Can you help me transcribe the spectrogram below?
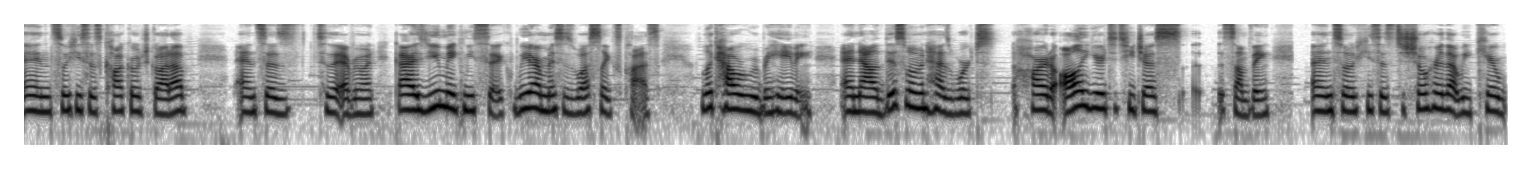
And so he says, Cockroach got up and says to everyone, Guys, you make me sick. We are Mrs. Westlake's class look how we're behaving. And now this woman has worked hard all year to teach us something. And so he says to show her that we care,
